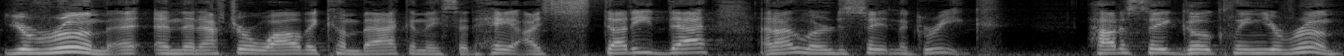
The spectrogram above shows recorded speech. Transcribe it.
your room. And, and then after a while, they come back and they said, hey, I studied that and I learned to say it in the Greek. How to say, go clean your room.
